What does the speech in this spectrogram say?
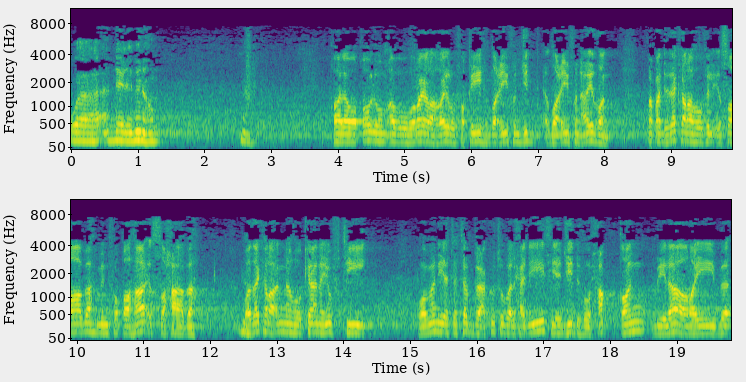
والنيل منهم. نعم. قال وقولهم أبو هريرة غير فقيه ضعيف جد ضعيف أيضا فقد ذكره في الإصابة من فقهاء الصحابة. وذكر أنه كان يفتي ومن يتتبع كتب الحديث يجده حقا بلا ريب.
